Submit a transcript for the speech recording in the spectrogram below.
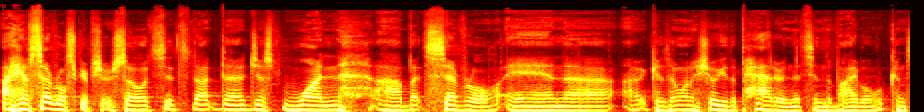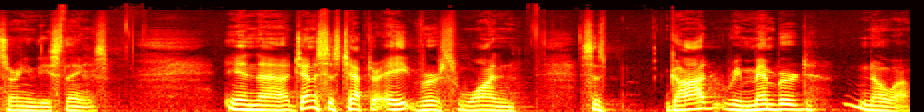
I have several scriptures, so it's it's not uh, just one, uh, but several, and because uh, I want to show you the pattern that's in the Bible concerning these things. In uh, Genesis chapter eight, verse one, it says, "God remembered Noah."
